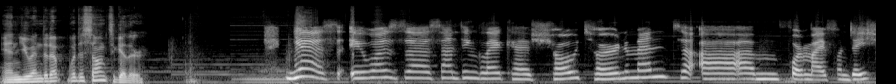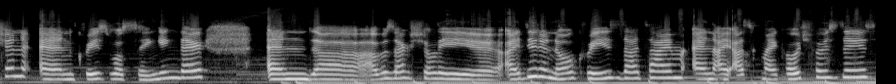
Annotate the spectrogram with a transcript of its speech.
and you ended up with a song together. Yes, it was uh, something like a show tournament um, for my foundation, and Chris was singing there. And uh, I was actually, I didn't know Chris that time, and I asked my coach who's this,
